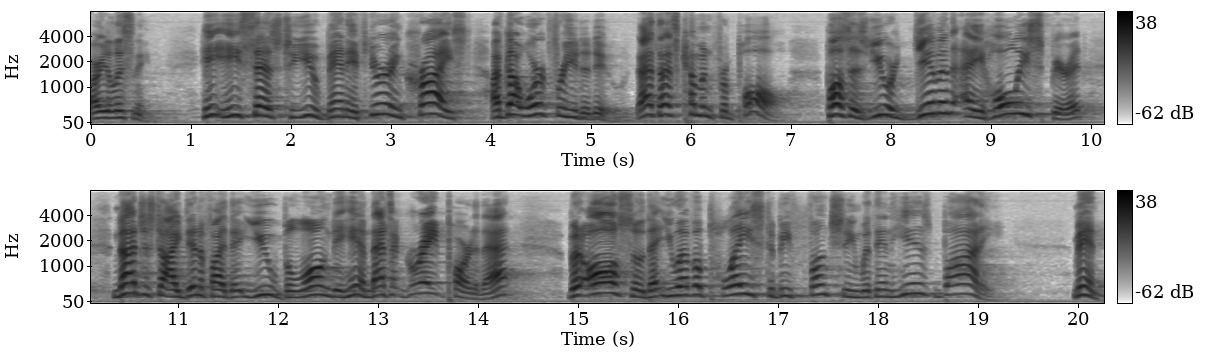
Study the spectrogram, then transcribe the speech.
Are you listening? He, he says to you, man, if you're in Christ, I've got work for you to do. That, that's coming from Paul. Paul says, You are given a Holy Spirit, not just to identify that you belong to Him, that's a great part of that, but also that you have a place to be functioning within His body. Man,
